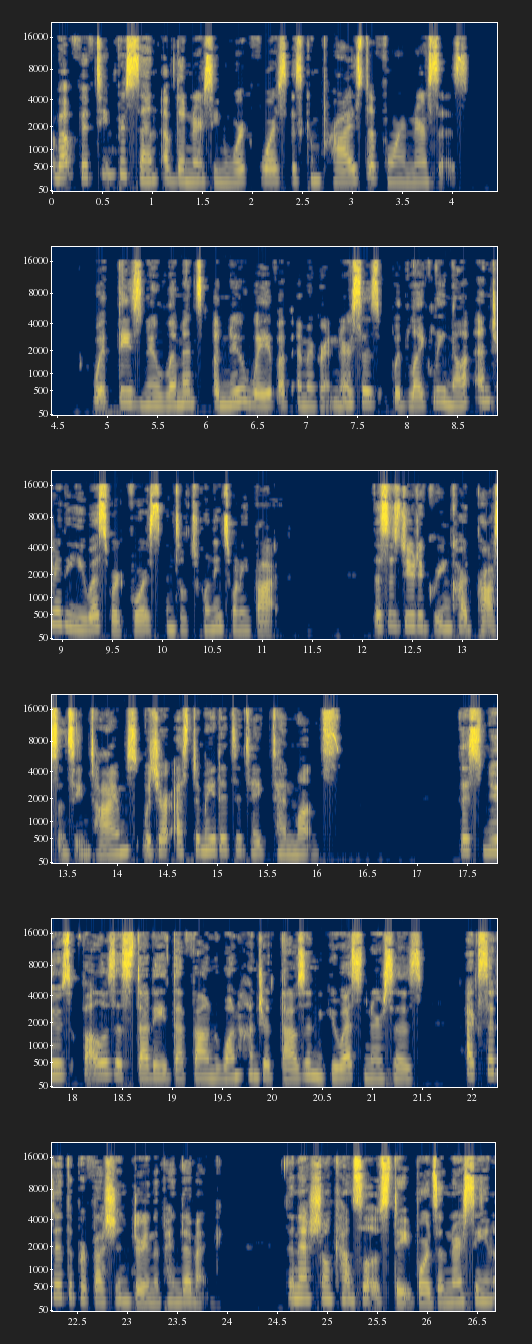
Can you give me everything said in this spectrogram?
About 15% of the nursing workforce is comprised of foreign nurses. With these new limits, a new wave of immigrant nurses would likely not enter the U.S. workforce until 2025. This is due to green card processing times, which are estimated to take 10 months. This news follows a study that found 100,000 U.S. nurses exited the profession during the pandemic. The National Council of State Boards of Nursing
